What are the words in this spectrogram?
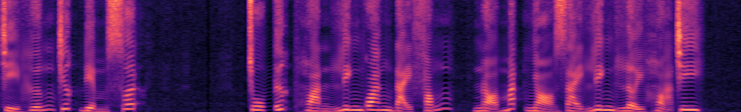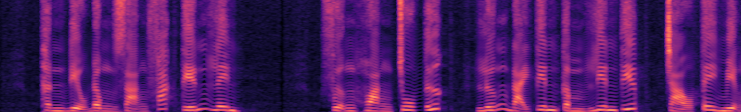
chỉ hướng trước điểm xuất. Chu tức hoàn linh quang đại phóng, nọ mắt nhỏ dài linh lời hỏa chi. Thần điểu đồng dạng phát tiến lên. Phượng Hoàng Chu tước, lưỡng đại tiên cầm liên tiếp, chào tê miệng.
